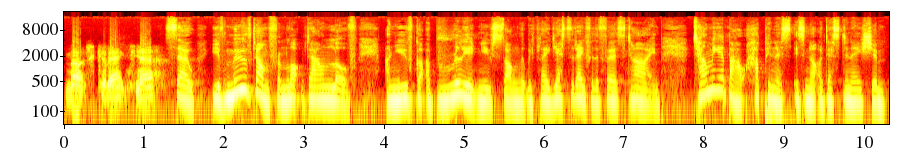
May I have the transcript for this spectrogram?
That's correct, yeah. So you've moved on from Lockdown Love and you've got a brilliant new song that we played yesterday for the first time. Tell me about Happiness is Not a Destination.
